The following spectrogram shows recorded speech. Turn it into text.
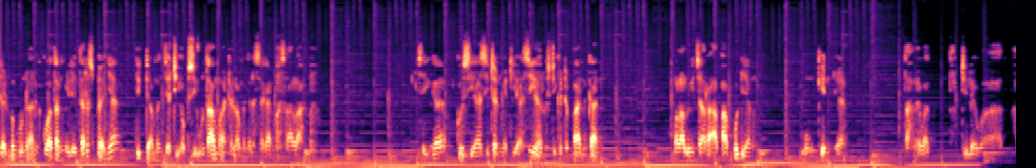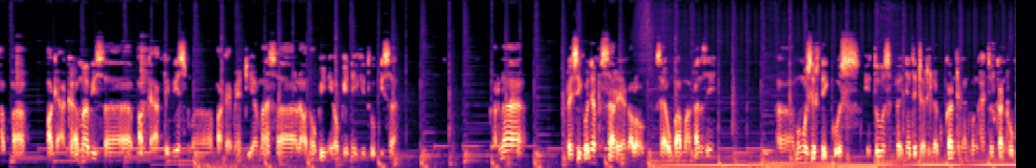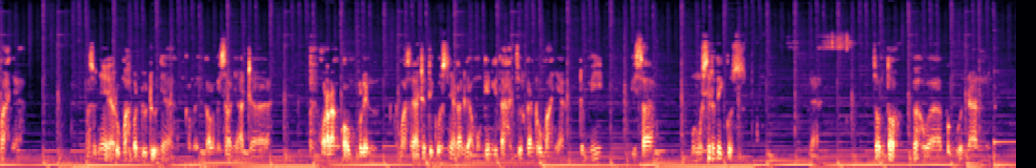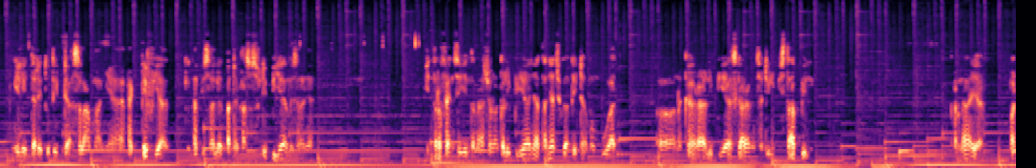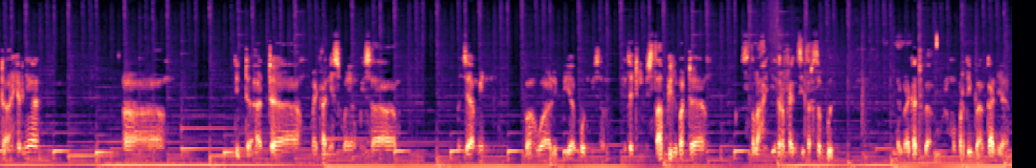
Dan penggunaan kekuatan militer sebaiknya tidak menjadi opsi utama dalam menyelesaikan masalah. Sehingga negosiasi dan mediasi harus dikedepankan melalui cara apa pun yang mungkin ya. Entah lewat tadi lewat apa pakai agama bisa pakai aktivisme pakai media massa lewat opini-opini gitu bisa. Karena resikonya besar ya kalau saya umpamakan sih uh, mengusir tikus itu sebaiknya tidak dilakukan dengan menghancurkan rumahnya. Maksudnya ya rumah penduduknya. Kalau misalnya ada orang komplain rumah saya ada tikusnya kan nggak mungkin kita hancurkan rumahnya. Demi bisa mengusir tikus. Nah, contoh bahwa penggunaan militer itu tidak selamanya efektif ya kita bisa lihat pada kasus Libya misalnya. Intervensi internasional ke Libya nyatanya juga tidak membuat e, negara Libya sekarang jadi lebih stabil. Karena ya pada akhirnya e, tidak ada mekanisme yang bisa menjamin bahwa Libya pun bisa menjadi lebih stabil pada setelah intervensi tersebut. Dan mereka juga mempertimbangkan ya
